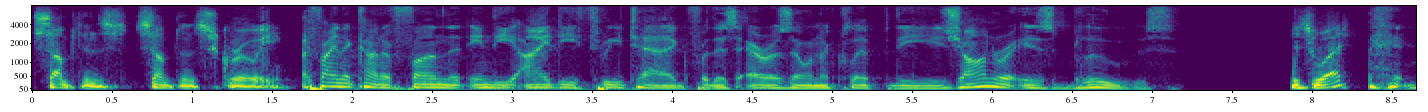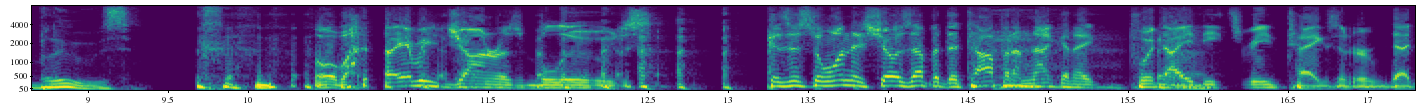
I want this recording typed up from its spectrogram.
something's something screwy. I find it kind of fun that in the ID3 tag for this Arizona clip, the genre is blues. It's what? blues. oh, every is blues. Because it's the one that shows up at the top, and I'm not going to put ID three tags that are that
